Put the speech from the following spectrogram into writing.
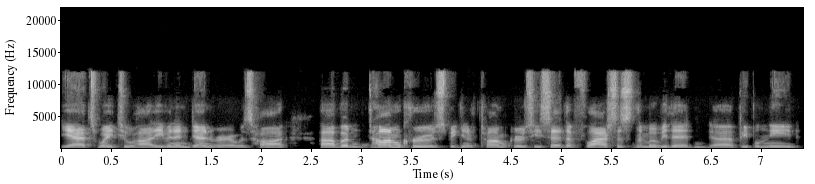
Yeah, it's way too hot. Even in Denver, it was hot. Uh, but Tom Cruise, speaking of Tom Cruise, he said that Flash, this is the movie that uh, people need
